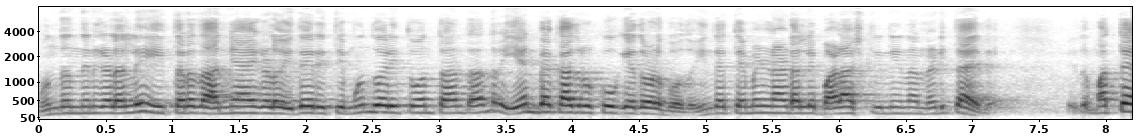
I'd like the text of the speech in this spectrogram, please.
ಮುಂದಿನ ದಿನಗಳಲ್ಲಿ ಈ ತರದ ಅನ್ಯಾಯಗಳು ಇದೇ ರೀತಿ ಮುಂದುವರಿತು ಅಂತ ಅಂತ ಏನು ಏನ್ ಬೇಕಾದ್ರೂ ಕೂಗಿ ಎದೊಳ್ಬಹುದು ಹಿಂದೆ ತಮಿಳುನಾಡಲ್ಲಿ ಬಹಳಷ್ಟು ದಿನ ನಡೀತಾ ಇದೆ. ಇದು ಮತ್ತೆ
